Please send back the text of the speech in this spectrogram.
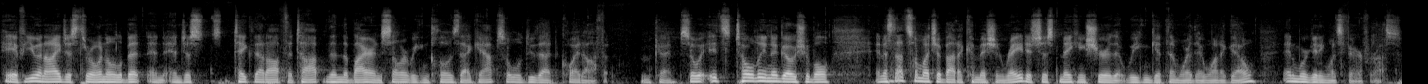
hey, if you and I just throw in a little bit and, and just take that off the top, then the buyer and seller we can close that gap. So we'll do that quite often. Okay, so it's totally negotiable, and it's not so much about a commission rate. It's just making sure that we can get them where they want to go, and we're getting what's fair for us.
